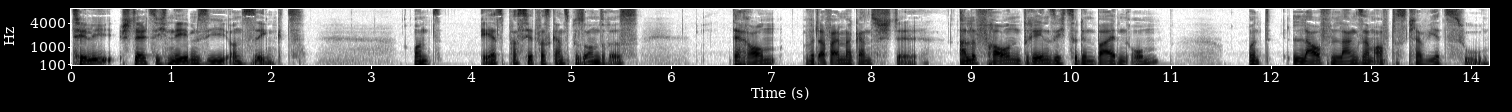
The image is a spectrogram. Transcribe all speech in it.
Tilly stellt sich neben sie und singt. Und jetzt passiert was ganz Besonderes. Der Raum wird auf einmal ganz still. Alle Frauen drehen sich zu den beiden um und laufen langsam auf das Klavier zu,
